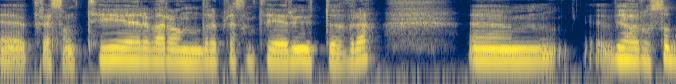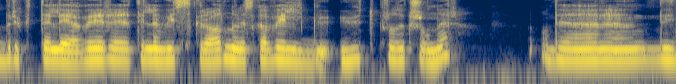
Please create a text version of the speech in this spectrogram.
eh, presentere hverandre, presentere utøvere. Um, vi har også brukt elever til en viss grad når vi skal velge ut produksjoner. Er, de,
